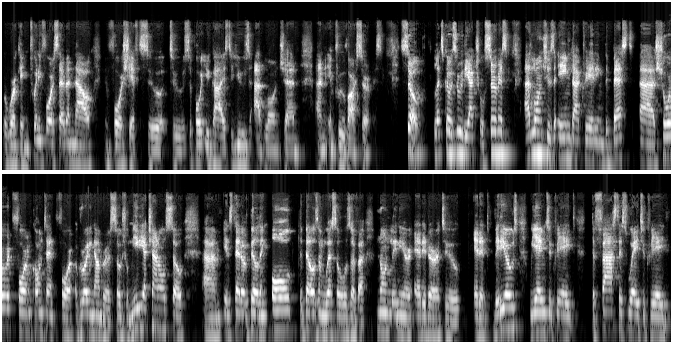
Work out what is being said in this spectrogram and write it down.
We're working 24 7 now in four shifts to, to support you guys to use AdLaunch and, and improve our service. So let's go through the actual service. AdLaunch is aimed at creating the best uh, short form content for a growing number of social media channels. So um, instead of building all the bells and whistles of a non-linear editor to edit videos, we aim to create the fastest way to create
